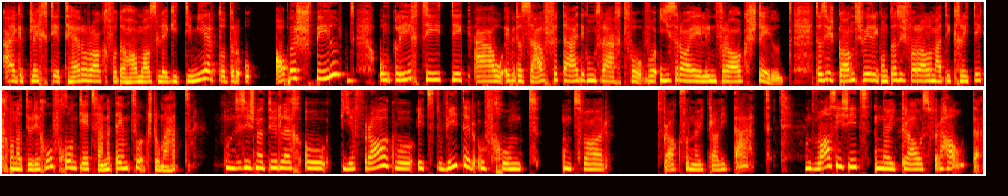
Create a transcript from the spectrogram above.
eigentlich die Terrorakt von der Hamas legitimiert oder abspielt und gleichzeitig auch eben das Selbstverteidigungsrecht von, von Israel in Frage stellt. Das ist ganz schwierig und das ist vor allem auch die Kritik, die natürlich aufkommt jetzt, wenn man dem zugestimmt hat. Und es ist natürlich auch die Frage, die jetzt wieder aufkommt, und zwar die Frage von Neutralität. Und was ist jetzt neutrales Verhalten?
